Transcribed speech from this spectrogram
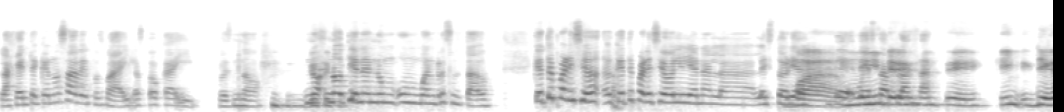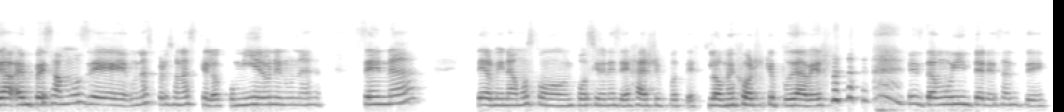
la gente que no sabe, pues va y las toca y pues no, no, no tienen un, un, buen resultado. ¿Qué te pareció, qué te pareció Liliana, la, la historia de, muy esta interesante. Llega, empezamos de unas personas que lo comieron en una cena terminamos con pociones de Harry Potter, lo mejor que pude haber. Está muy interesante.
